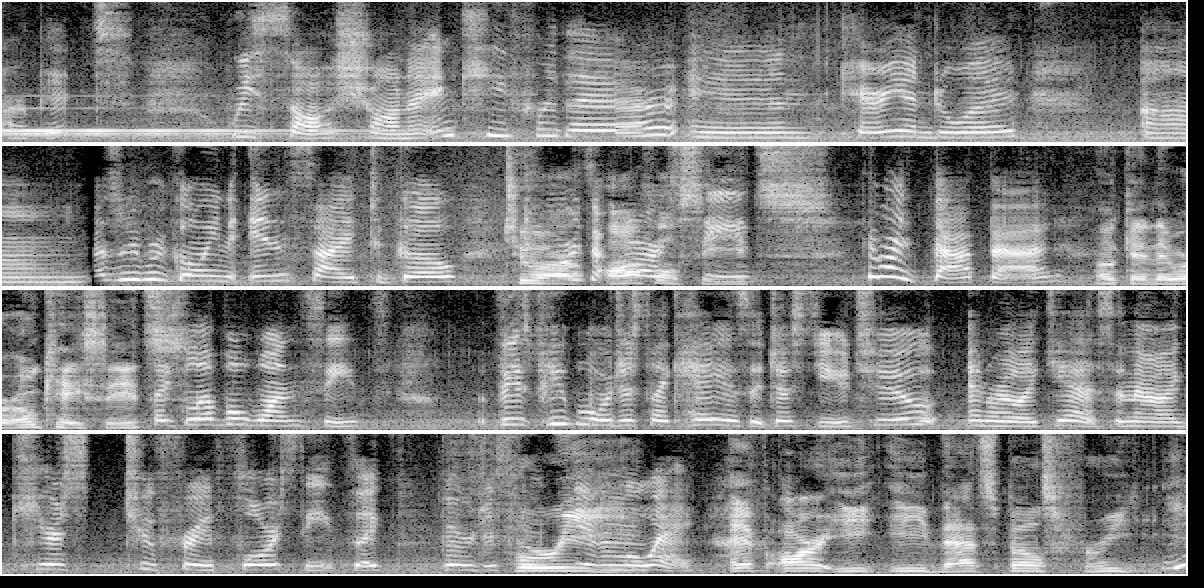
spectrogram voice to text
carpet. We saw Shawna and Keifer there and Carrie Underwood. Um, as we were going inside to go To our awful seats, seats. they weren't that bad. Okay, they were okay seats. like level one seats. These people were just like, "Hey, is it just you two? And we're like, "Yes." And they're like, "Here's two free floor seats." Like we were just gonna give them away. F R E E. That spells free. Yeah.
